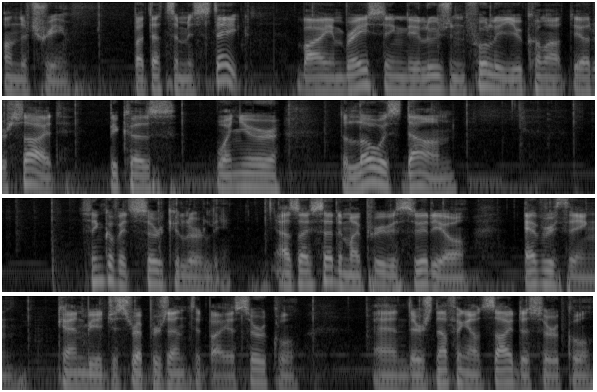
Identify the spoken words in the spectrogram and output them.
on the tree. But that's a mistake by embracing the illusion fully, you come out the other side. Because when you're the lowest down, think of it circularly. As I said in my previous video, everything can be just represented by a circle, and there's nothing outside the circle,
